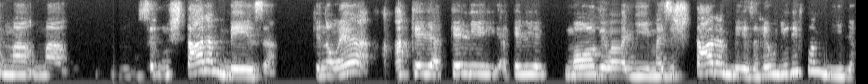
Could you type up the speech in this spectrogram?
uma, uma, um estar à mesa, que não é aquele, aquele, aquele móvel ali, mas estar à mesa, reunido em família,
